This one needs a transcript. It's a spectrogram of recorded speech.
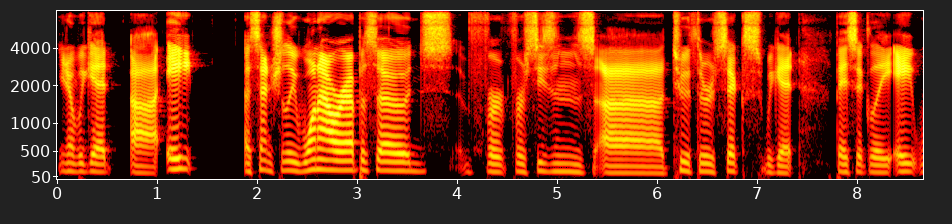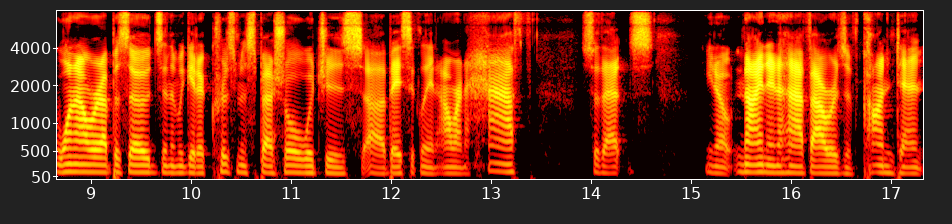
you know, we get uh 8 essentially 1 hour episodes for for seasons uh 2 through 6. We get basically 8 1 hour episodes and then we get a Christmas special which is uh basically an hour and a half. So that's you know, nine and a half hours of content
